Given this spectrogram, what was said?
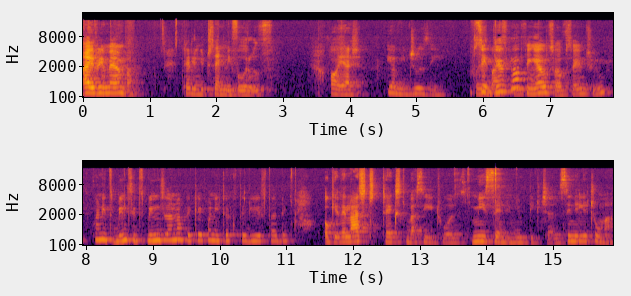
I remember telling you to send me photos. Oh yeah, hiyo ni juzi. See, there's nothing else I've sent you. Kwani it's been it's been jana pekee kwani texted you yesterday? Okay the last text basi it was me sending you pictures. Sinilituma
